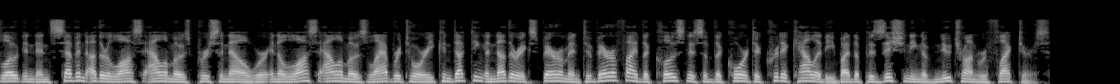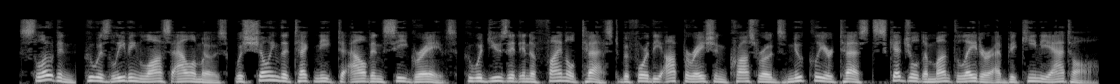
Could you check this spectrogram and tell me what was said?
Slotin and seven other Los Alamos personnel were in a Los Alamos laboratory conducting another experiment to verify the closeness of the core to criticality by the positioning of neutron reflectors. Slotin, who was leaving Los Alamos, was showing the technique to Alvin C. Graves, who would use it in a final test before the Operation Crossroads nuclear test scheduled a month later at Bikini Atoll.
